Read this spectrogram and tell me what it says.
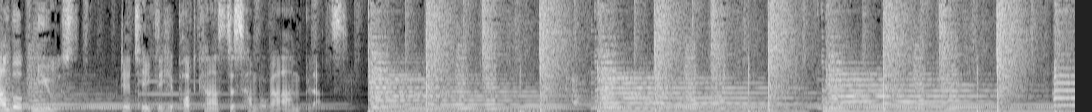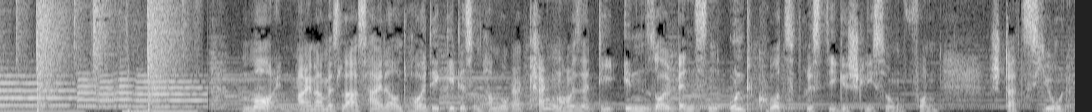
Hamburg News, der tägliche Podcast des Hamburger Abendblatts. Moin, mein Name ist Lars Heider und heute geht es um Hamburger Krankenhäuser, die Insolvenzen und kurzfristige Schließung von Stationen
